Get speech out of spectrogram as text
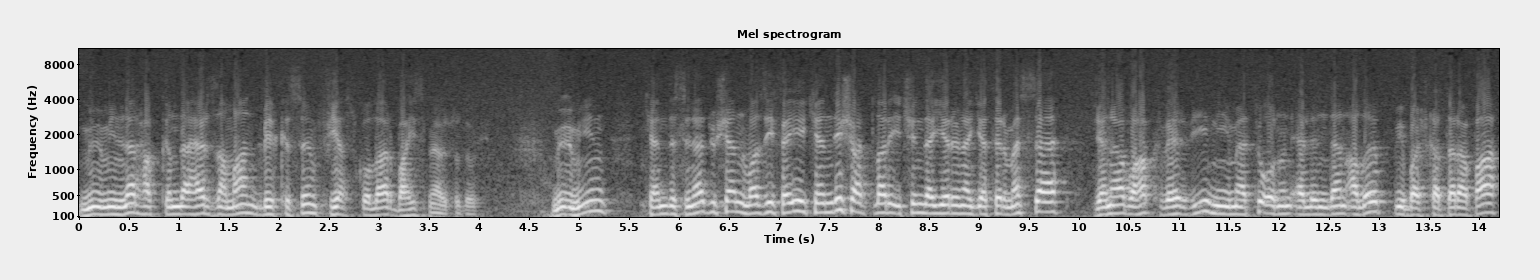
müminler hakkında her zaman bir kısım fiyaskolar bahis mevzudur. Mümin kendisine düşen vazifeyi kendi şartları içinde yerine getirmezse Cenab-ı Hak verdiği nimeti onun elinden alıp bir başka tarafa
